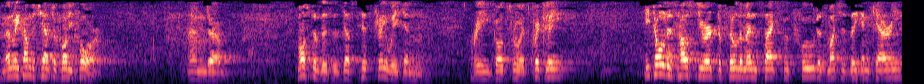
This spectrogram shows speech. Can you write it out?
And then we come to chapter 44. And uh, most of this is just history. We can re- go through it quickly. He told his house steward to fill the men's sacks with food as much as they can carry.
